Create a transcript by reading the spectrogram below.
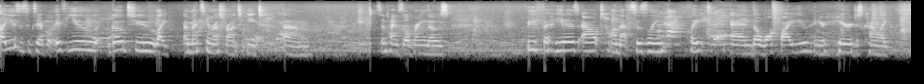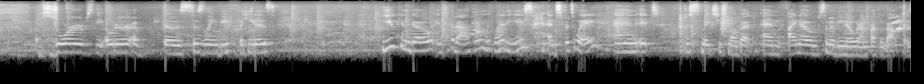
I'll use this example. If you go to like a Mexican restaurant to eat, um, sometimes they'll bring those beef fajitas out on that sizzling plate and they'll walk by you and your hair just kind of like absorbs the odor of those sizzling beef fajitas. You can go into the bathroom with one of these and spritz away and it just makes you smell good. And I know some of you know what I'm talking about because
